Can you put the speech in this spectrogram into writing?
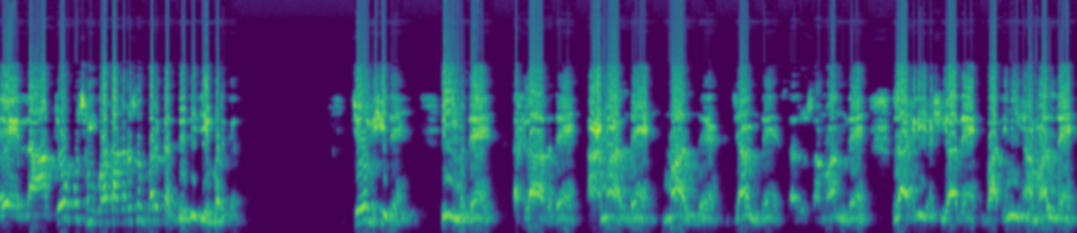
اے اللہ، آپ جو کچھ ہم کو عطا کرو، اس میں برکت دے دیجیے برکت۔ جو بھی دیں علم دیں، اخلاق دیں، اعمال دیں، مال دیں، جان دیں، ساز و سامان دیں، ظاہری اشیاء دیں، باطنی اعمال دیں،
